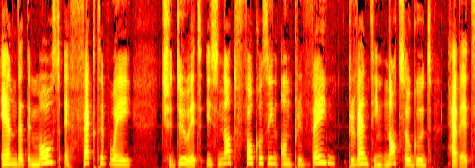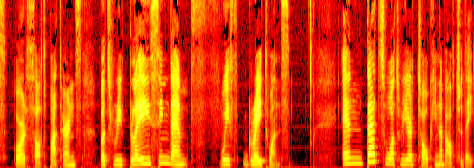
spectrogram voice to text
And that the most effective way to do it is not focusing on prevent, preventing not so good habits or thought patterns, but replacing them f- with great ones. And that's what we are talking about today.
